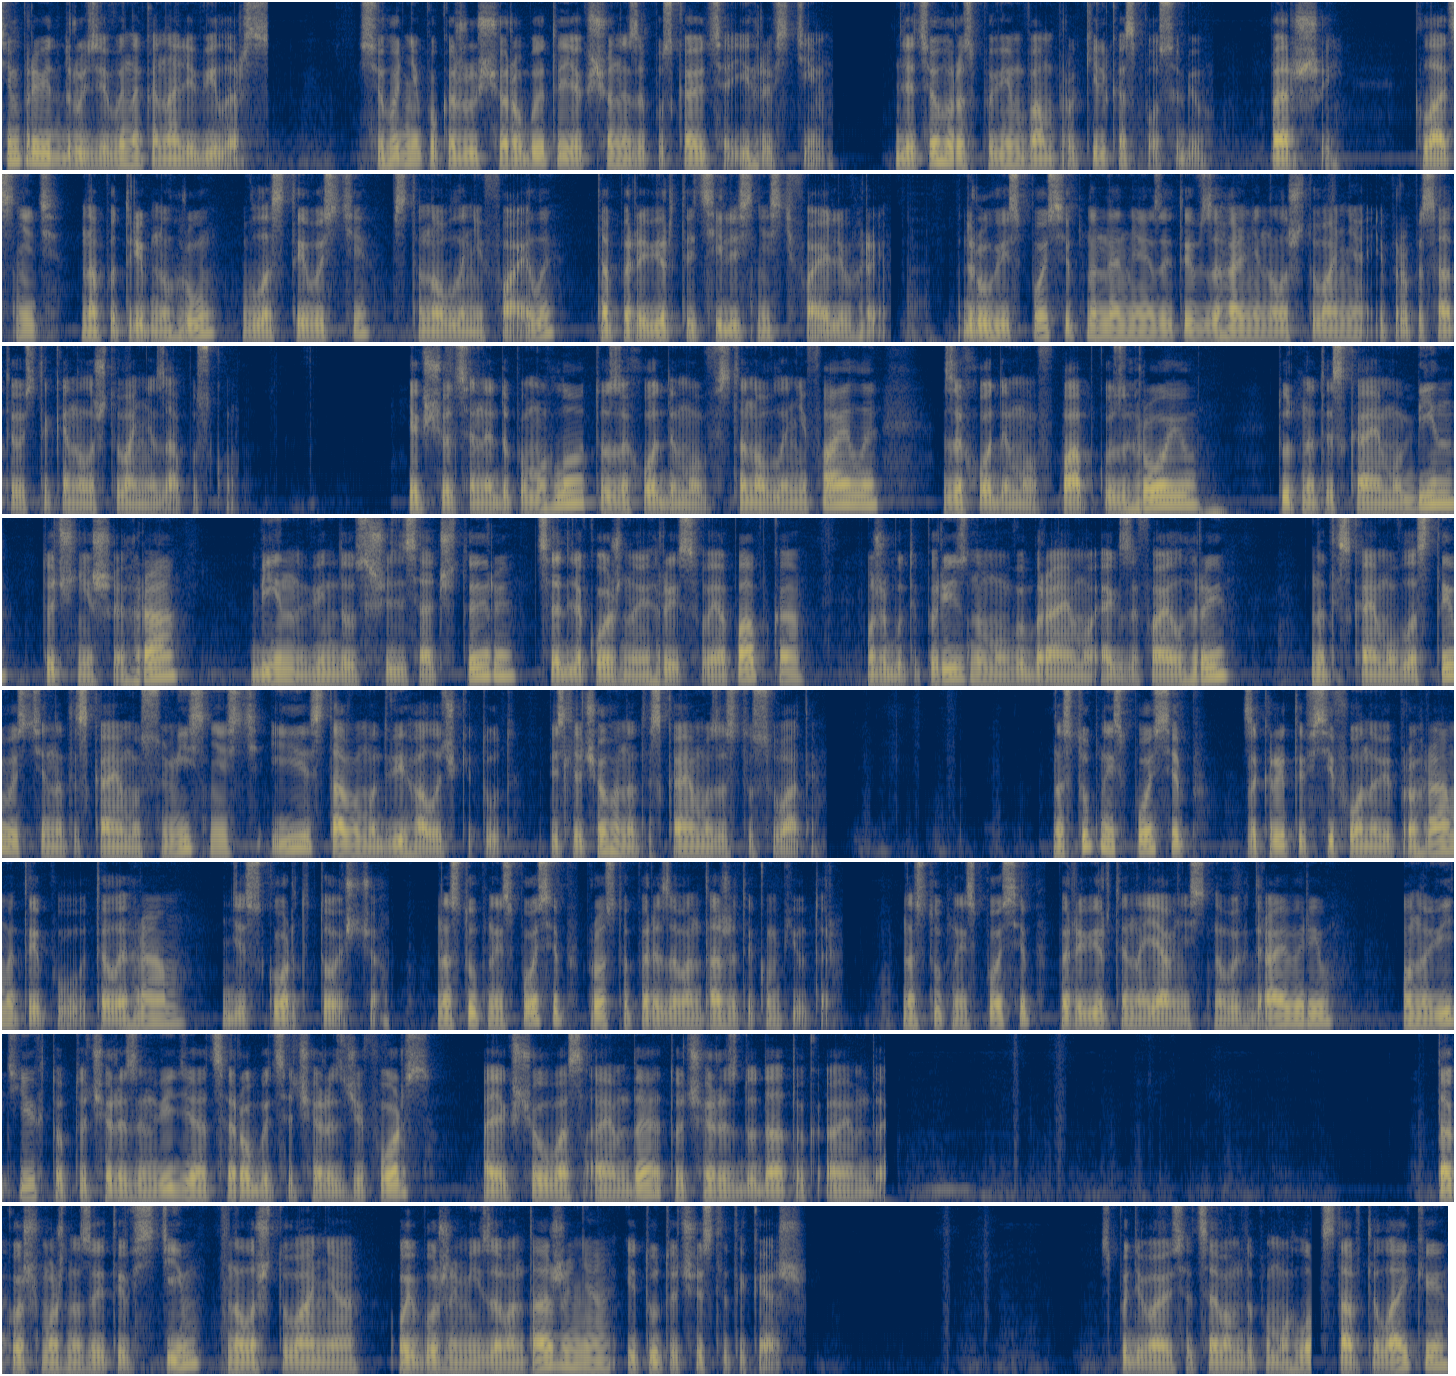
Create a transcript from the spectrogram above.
Всім привіт, друзі! Ви на каналі Wheelers. Сьогодні покажу, що робити, якщо не запускаються ігри в Steam. Для цього розповім вам про кілька способів. Перший. Клацніть на потрібну гру, властивості, встановлені файли та перевірте цілісність файлів гри. Другий спосіб надання зайти в загальні налаштування і прописати ось таке налаштування запуску. Якщо це не допомогло, то заходимо в встановлені файли, заходимо в папку з грою. Тут натискаємо bin, точніше гра, bin Windows 64. Це для кожної гри своя папка. Може бути по-різному. Вибираємо exe файл гри, натискаємо властивості, натискаємо сумісність і ставимо дві галочки тут. Після чого натискаємо Застосувати. Наступний спосіб закрити всі фонові програми типу Telegram, Discord тощо. Наступний спосіб просто перезавантажити комп'ютер. Наступний спосіб перевірте наявність нових драйверів, оновіть їх, тобто через Nvidia це робиться через GeForce, а якщо у вас AMD, то через додаток AMD. Також можна зайти в Steam, налаштування, ой боже мій завантаження, і тут очистити кеш. Сподіваюся, це вам допомогло. Ставте лайки,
